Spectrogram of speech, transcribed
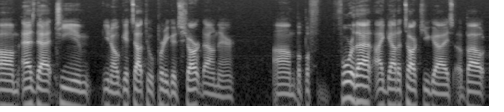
um, as that team you know, gets out to a pretty good start down there. Um, but before that, I got to talk to you guys about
